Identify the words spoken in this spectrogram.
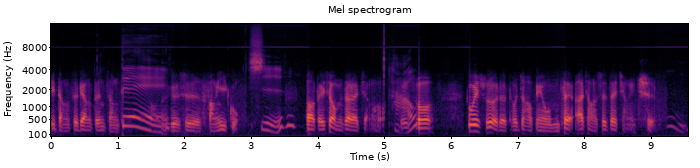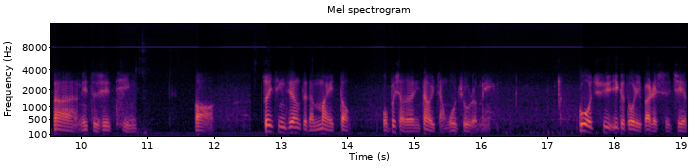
一档是亮灯涨停。对。那个是防疫股，是哦。等一下我们再来讲哦。好，就是说各位所有的投资好朋友，我们再阿强老师再讲一次。嗯，那你仔细听哦。最近这样子的脉动，我不晓得你到底掌握住了没？过去一个多礼拜的时间，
